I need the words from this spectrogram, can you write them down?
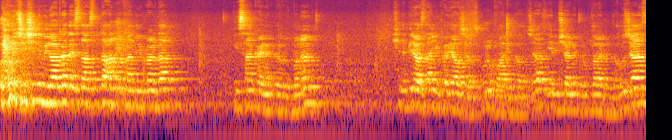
Onun için şimdi mülakat esnasında hanımefendi yukarıda insan kaynakları uzmanı. Şimdi birazdan yukarıya alacağız. Grup halinde alacağız. 20'şerli gruplar halinde alacağız.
